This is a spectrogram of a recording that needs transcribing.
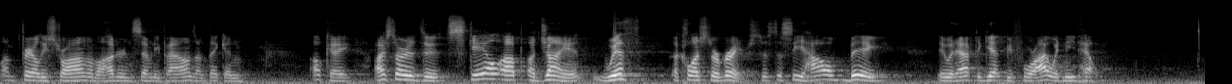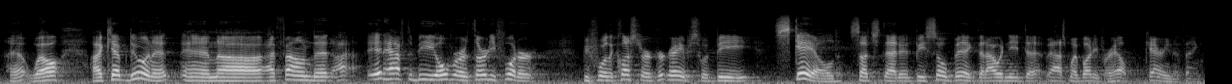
I'm fairly strong. I'm 170 pounds. I'm thinking, okay. I started to scale up a giant with a cluster of grapes just to see how big it would have to get before I would need help. Uh, well, I kept doing it, and uh, I found that I, it'd have to be over a 30 footer before the cluster of grapes would be scaled such that it would be so big that I would need to ask my buddy for help carrying the thing.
